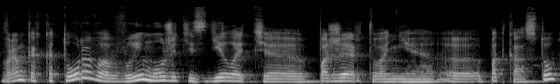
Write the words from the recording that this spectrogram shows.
в рамках которого вы можете сделать э, пожертвование э, подкасту,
